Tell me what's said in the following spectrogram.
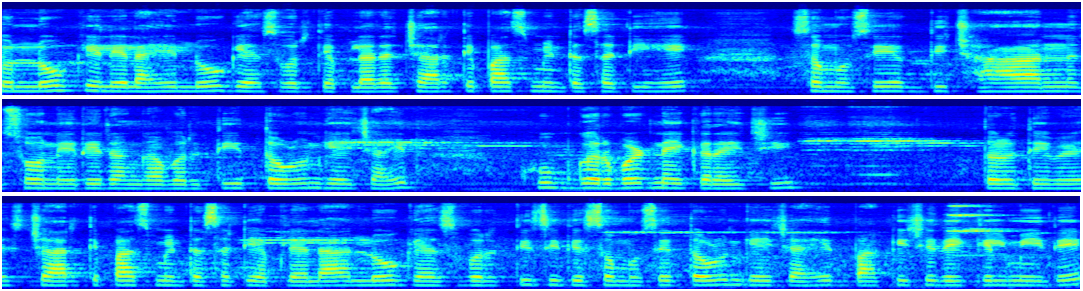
तो लो केलेला आहे. लो गॅसवरती आपल्याला चार ते पाच मिनटासाठी हे समोसे अगदी छान सोनेरी रंगावरती तळून घ्यायचे आहेत. खूप गडबड नाही करायची. तळते वेळेस चार ते पाच मिनटासाठी आपल्याला लो गॅसवरतीच इथे समोसे तळून घ्यायचे आहेत. बाकीचे देखील मी इथे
